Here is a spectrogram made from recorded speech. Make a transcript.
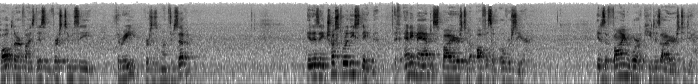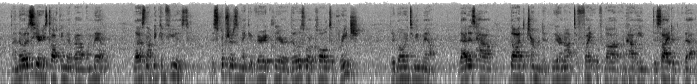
Paul clarifies this in 1 Timothy 3, verses 1 through 7. It is a trustworthy statement if any man aspires to the office of overseer. It is a fine work he desires to do. Now, notice here he's talking about a male. Let us not be confused. The scriptures make it very clear those who are called to preach, they're going to be male. That is how God determined it. We are not to fight with God on how He decided that.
